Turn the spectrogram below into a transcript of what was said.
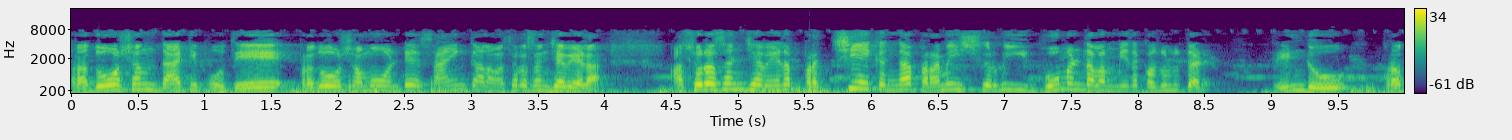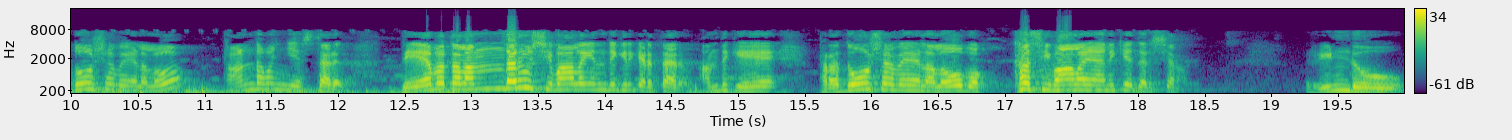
ప్రదోషం దాటిపోతే ప్రదోషము అంటే సాయంకాలం అసుర సంధ్య వేళ. అసుర సంధ్య వేళ ప్రత్యేకంగా పరమేశ్వరుడు ఈ భూమండలం మీద కదులుతాడు. రెండు ప్రదోష వేళలో తాండవం చేస్తాడు. దేవతలందరూ శివాలయం దగ్గరికి ఎడతారు. అందుకే ప్రదోష వేళలో ఒక్క శివాలయానికే దర్శనం. రెండు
